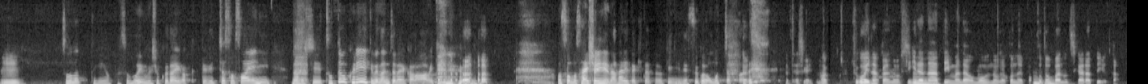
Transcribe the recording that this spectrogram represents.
に。うん。そうなった時やっぱすごい無職大学ってめっちゃ支えになるしとってもクリエイティブなんじゃないかなみたいなふうにその最初にね流れてきた時にねすごい思っちゃった。確かに。まあ、すごいなんかあの不思議だなって未だ思うのが、このやっぱ言葉の力というか、うん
